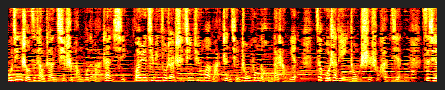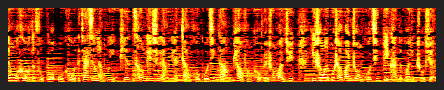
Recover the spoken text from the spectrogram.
吴京首次挑战气势磅礴的马战戏，还原骑兵作战时千军万马阵前冲锋的宏大场面，在国产电影中实属罕见。此前，《我和我的祖国》《我和我的家乡》两部影片曾连续两年斩获国庆档票房口碑双冠军，已成为不少观众国庆必看的观影首选。《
